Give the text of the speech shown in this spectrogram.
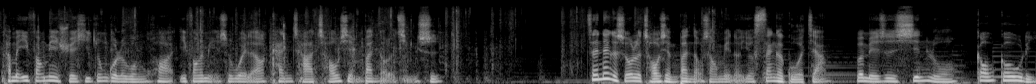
他们一方面学习中国的文化，一方面也是为了要勘察朝鲜半岛的情势。在那个时候的朝鲜半岛上面呢，有三个国家，分别是新罗、高句丽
